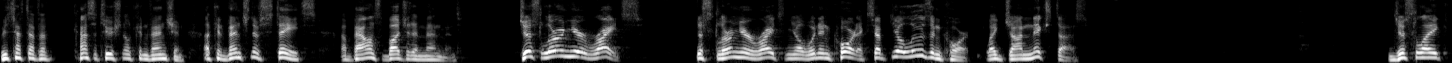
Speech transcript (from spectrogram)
We just have to have a constitutional convention, a convention of states, a balanced budget amendment. Just learn your rights. Just learn your rights and you'll win in court, except you'll lose in court, like John Nix does. Just like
